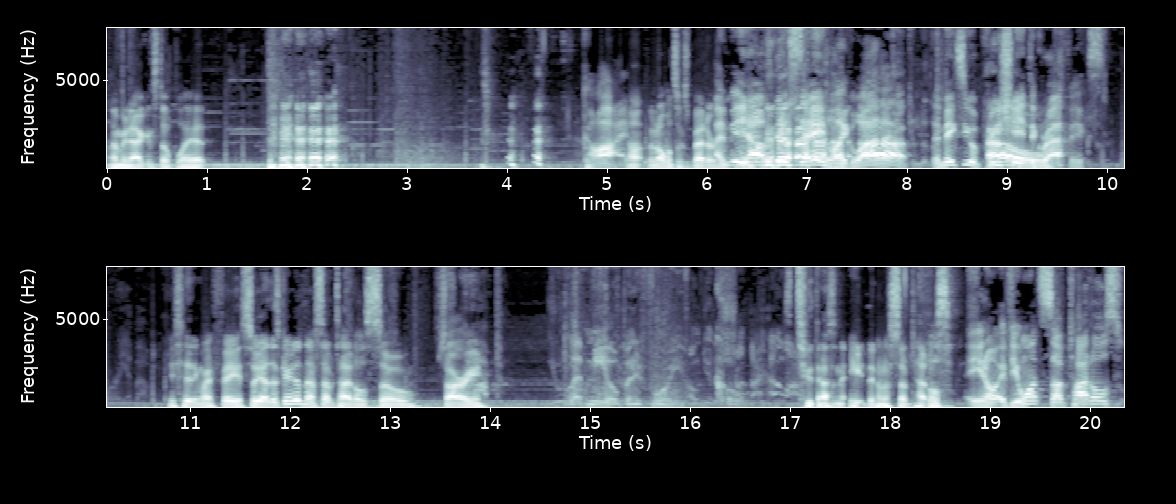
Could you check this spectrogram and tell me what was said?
I mean, I can still play it. God. Uh, it almost looks better. I mean, yeah, I was gonna say, like, wow, that, that makes you appreciate the graphics. He's hitting my face. So yeah, this game doesn't have subtitles. So sorry. Let me open it for you. Cool. It's 2008. They don't have subtitles. You know, if you want subtitles,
